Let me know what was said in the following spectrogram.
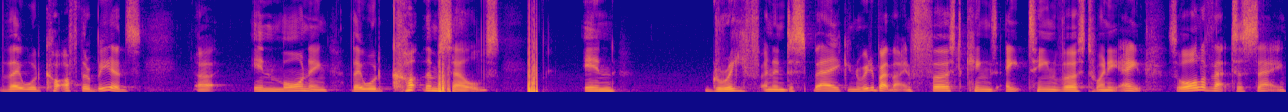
They would cut off their beards. Uh, in mourning. They would cut themselves in grief and in despair. You can read about that in 1 Kings 18, verse 28. So, all of that to say,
